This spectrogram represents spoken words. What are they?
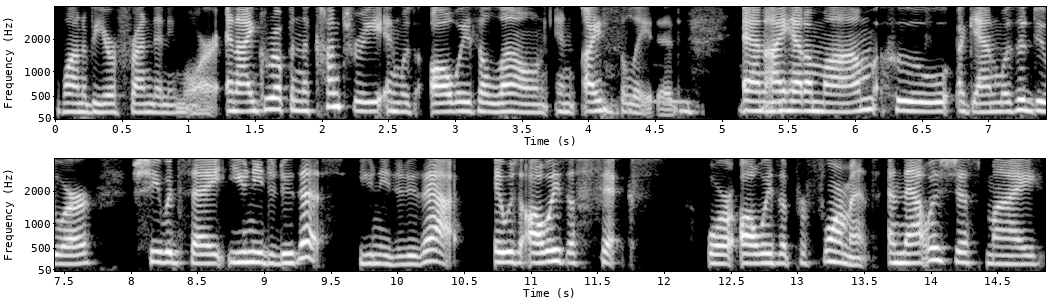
want to be your friend anymore. And I grew up in the country and was always alone and isolated. Mm-hmm. And I had a mom who again was a doer. She would say you need to do this, you need to do that. It was always a fix or always a performance. And that was just my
